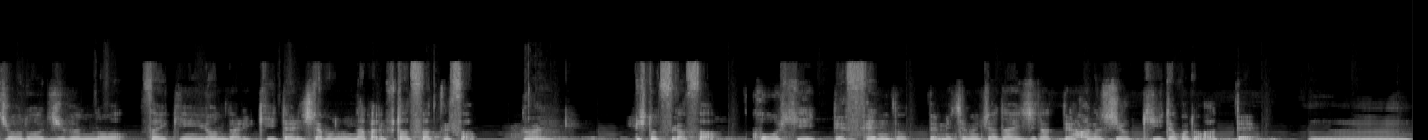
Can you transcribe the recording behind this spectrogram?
ちょうど自分の最近読んだり聞いたりしたものの中で2つあってさ、はい。一つがさ、コーヒーって鮮度ってめちゃめちゃ大事だっていう話を聞いたことがあって、うーん。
